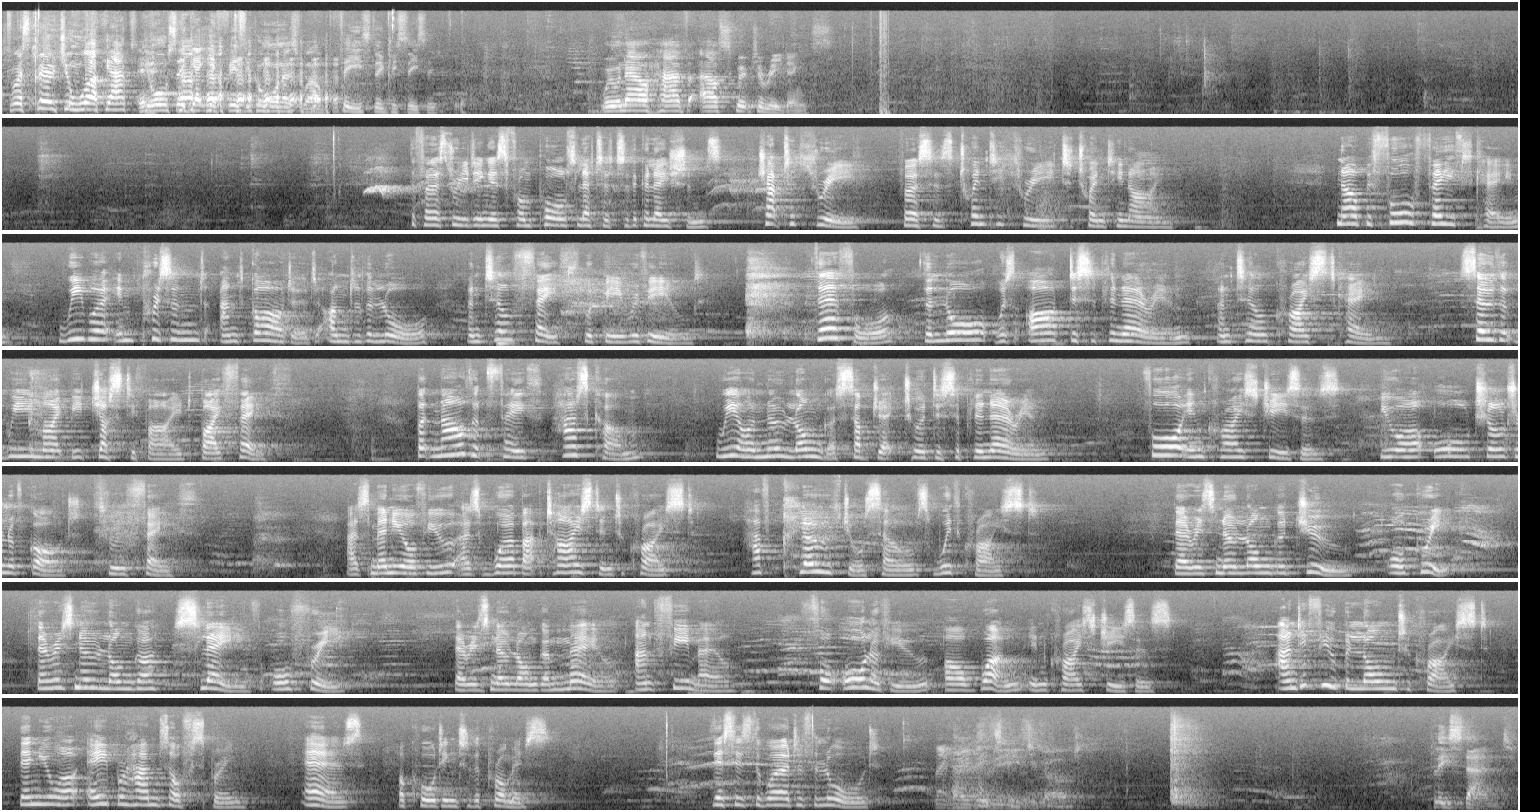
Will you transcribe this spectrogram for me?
For a spiritual workout, you also get your physical one as well. Please do be seated. We will now have our scripture readings. The first reading is from Paul's letter to the Galatians, chapter 3, verses 23 to 29. Now, before faith came, we were imprisoned and guarded under the law until faith would be revealed. Therefore, the law was our disciplinarian until Christ came, so that we might be justified by faith. But now that faith has come, we are no longer subject to a disciplinarian for in Christ Jesus, you are all children of God through faith. As many of you as were baptized into Christ have clothed yourselves with Christ. There is no longer Jew or Greek. There is no longer slave or free. There is no longer male and female for all of you are one in Christ Jesus. And if you belong to Christ, then you are Abraham's offspring, heirs according to the promise. This is the word of the Lord. Thanks be to God. Please stand.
